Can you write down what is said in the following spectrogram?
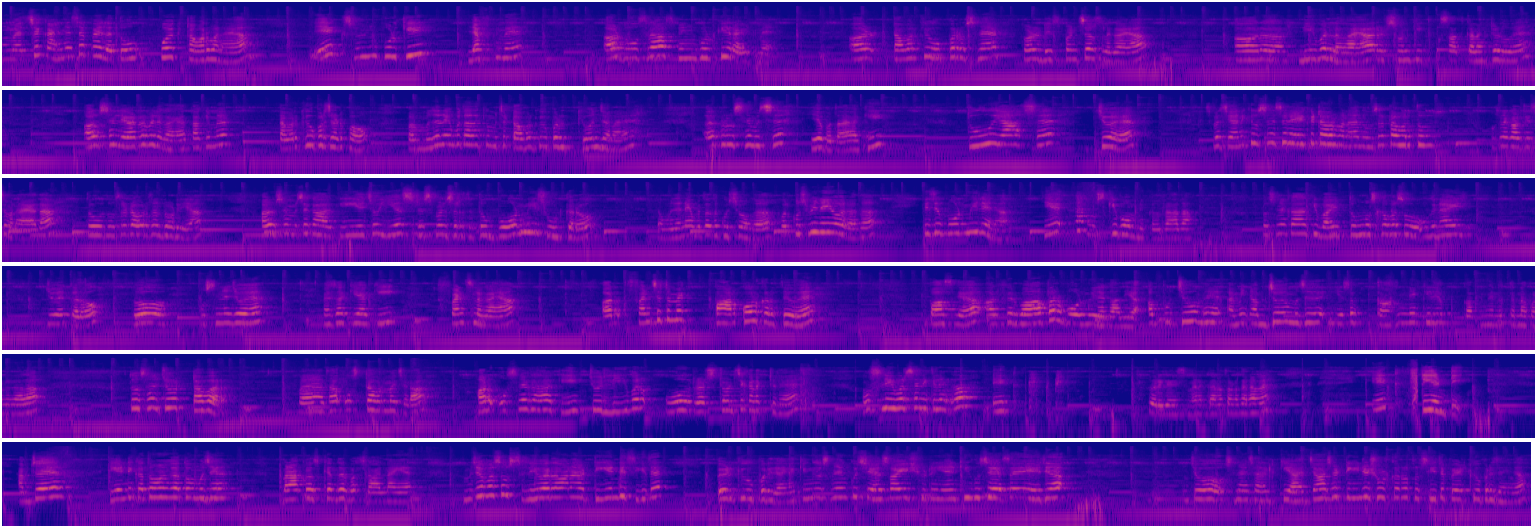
मुझसे कहने से पहले तो वो एक टावर बनाया। एक स्विमिंग पूल की लेफ़्ट में और दूसरा स्विमिंग पूल की राइट में। और टावर के ऊपर उसने थोड़ा डिस्पेंसर्स लगाया और लीवर लगाया। रेस्टोरेंट के साथ कनेक्टेड हुए। और उसने लेटर भी लगाया ताकि मैं टावर के ऊपर चढ़ पाओ, पर मुझे नहीं पता था कि मुझे टावर के ऊपर क्यों जाना है। और फिर उसने मुझसे ये बताया कि तू या से जो है बस यानी कि उसने सिर्फ़ एक ही टावर बनाया, दूसरा टावर तो उसने गलती से बनाया था तो दूसरा टावर उसने तोड़ दिया और उसने मुझसे कहा कि ये जो यस रिस्पॉन्सर थे तो बोर्ड में शूट करो। तो मुझे नहीं पता था कुछ होगा, पर कुछ भी नहीं हो रहा था। कि जो बोर्ड में लेना ये उसकी बॉम्ब निकल रहा था। तो उसने कहा कि भाई तुम उसका बस ऑर्गेनाइज जो है करो। तो उसने जो है ऐसा किया कि फेंस लगाया और फेंस से तो मैं पार्कोल करते हुए पास गया और फिर वहाँ पर बोर्ड में लगा दिया। अब जो मैं आई मीन अब जो मुझे ये सब काटने के लिए काफ़ी मेहनत करना पड़ रहा था तो उसने जो टावर बनाया था, उस टावर में चढ़ा और उसने कहा कि जो लीवर वो रेस्टोरेंट से कनेक्टेड है, उस लीवर से निकलेगा एक सॉरी गाइस मैंने कहा थोड़ा खराब है। एक टीएनटी अब जो है टीएनटी खत्म होगा तो मुझे बनाकर उसके अंदर बस डालना ही है। मुझे बस उस लीवर दबाना है टीएनटी सीधे पेड़ के ऊपर ही जाएँगे, क्योंकि उसने कुछ ऐसा ही शूटिंग है कि कुछ ऐसा एरिया जो उसने सेलेक्ट किया है। जहाँ से टी एन डी शूट करो तो सीधे पेड़ के ऊपर जाएगा।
